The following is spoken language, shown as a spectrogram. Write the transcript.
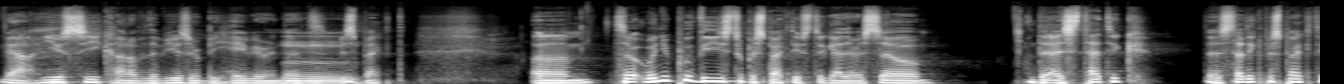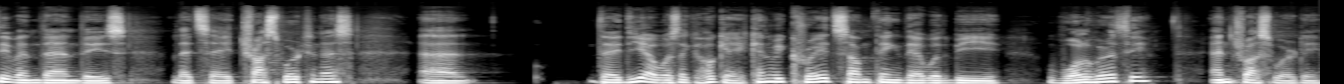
yeah, you see kind of the user behavior in that Mm. respect. Um, so when you put these two perspectives together, so the aesthetic, the aesthetic perspective, and then this, let's say, trustworthiness, uh, the idea was like, okay, can we create something that would be wall-worthy and trustworthy?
